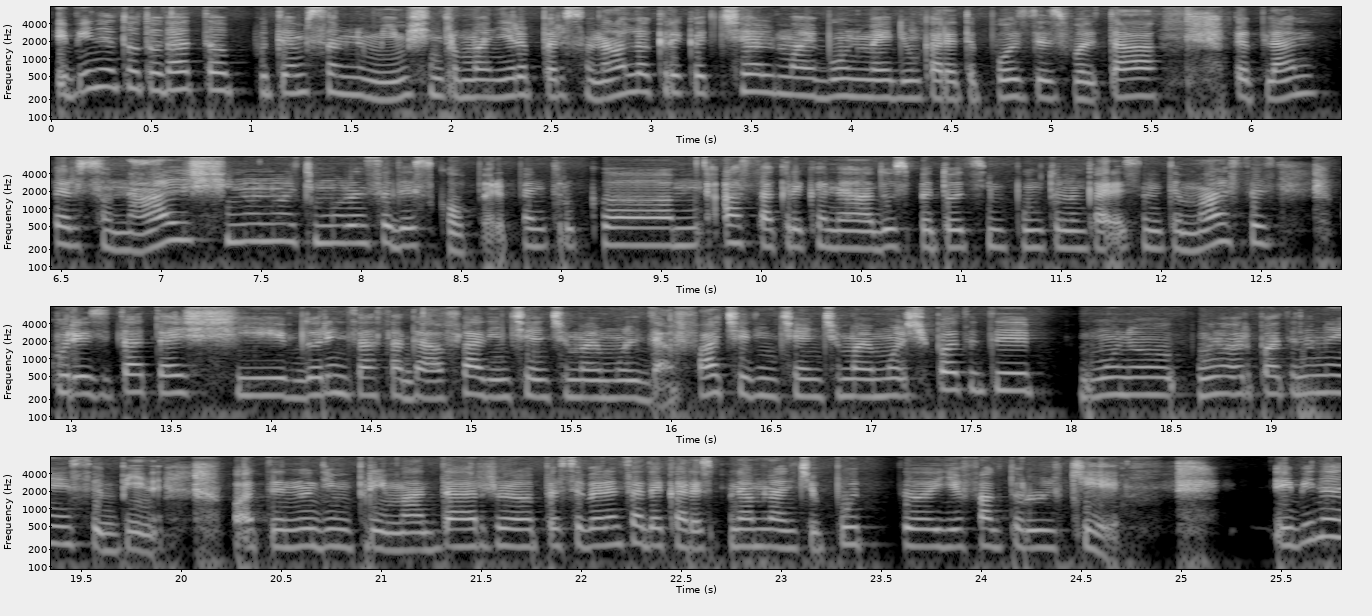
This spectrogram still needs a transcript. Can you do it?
E bine, totodată putem să-l numim și într-o manieră personală, cred că cel mai bun mediu în care te poți dezvolta pe plan personal și nu în ultimul rând să descoperi, pentru că asta cred că ne-a adus pe toți în punctul în care suntem astăzi, curiozitatea și dorința asta de a afla din ce în ce mai mult, de a face din ce în ce mai mult și poate de uneori, uneori poate nu ne iese bine, poate nu din prima, dar uh, perseverența de care spuneam la început uh, e factorul cheie. Ei bine,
